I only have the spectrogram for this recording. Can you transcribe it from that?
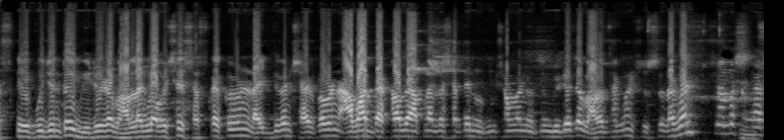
আজকে এই পর্যন্তই। ভিডিওটা ভালো লাগলে অবশ্যই সাবস্ক্রাইব করবেন লাইক দেবেন শেয়ার করবেন। আবার দেখা হবে আপনাদের সাথে নতুন সময়, নতুন ভিডিওতে। ভালো থাকবেন, সুস্থ থাকবেন। নমস্কার।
